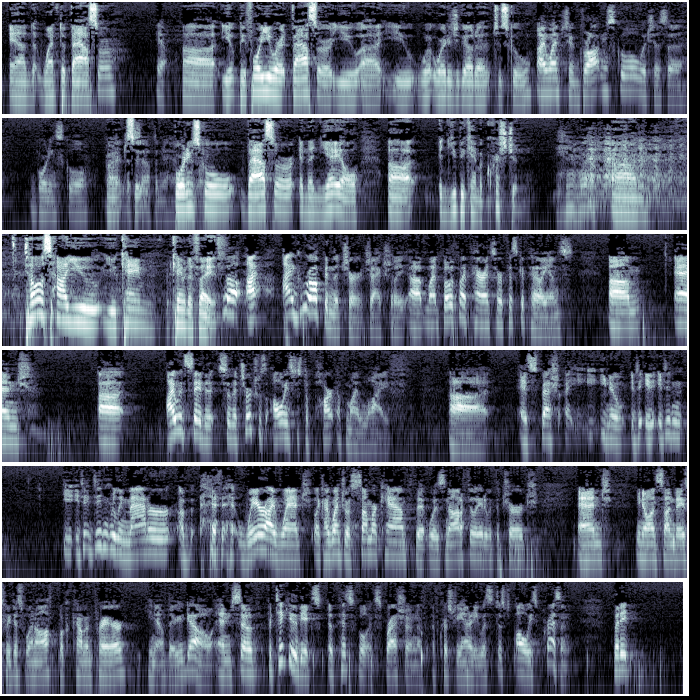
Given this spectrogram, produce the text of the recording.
and went to Vassar. Yeah. Uh, you, before you were at Vassar, you uh, you wh- where did you go to, to school? I went to Groton School, which is a boarding school uh, Right, just so south of New Hampshire. boarding school, Vassar, and then Yale, uh, and you became a Christian. um, tell us how you, you came came to faith. Well, I, I grew up in the church, actually. Uh, my, both my parents are Episcopalians. Um, and uh, I would say that, so the church was always just a part of my life. Uh, especially, you know, it, it, it didn't. It, it didn't really matter where I went. Like I went to a summer camp that was not affiliated with the church, and you know on Sundays we just went off, book of common prayer. You know, there you go. And so, particularly the ex- Episcopal expression of, of Christianity was just always present. But it,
